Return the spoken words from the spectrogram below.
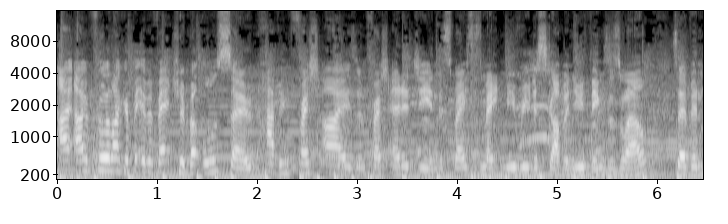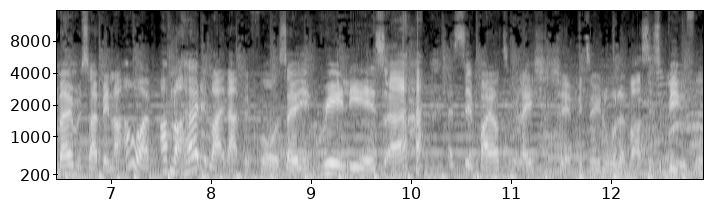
I, I, feel like a bit of a veteran, but also having fresh eyes and fresh energy in the space has made me rediscover new things as well. So there have been moments I've been like, oh, I've, I've not heard it like that before. So it really is a, a symbiotic relationship between all of us. It's beautiful.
